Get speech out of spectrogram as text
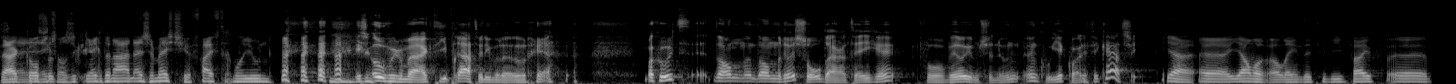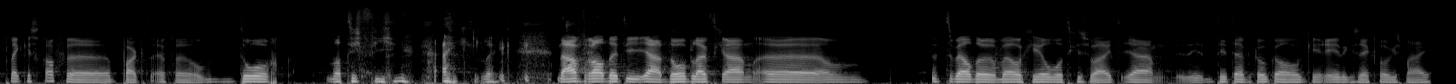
Ja, Nee, kost het. Ik kreeg daarna een sms'je, 50 miljoen. Is overgemaakt. Hier praten we niet meer over. Ja. Maar goed, dan, dan Russell daarentegen voor Williams te doen een goede kwalificatie. Ja, eh, jammer alleen dat hij die vijf eh, plekken straf eh, pakt. Even op- door Latifi, eigenlijk. nou, vooral dat hij ja, door blijft gaan. eh, terwijl er wel geel wordt gezwaaid. Ja, dit heb ik ook al een keer eerder gezegd volgens mij.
